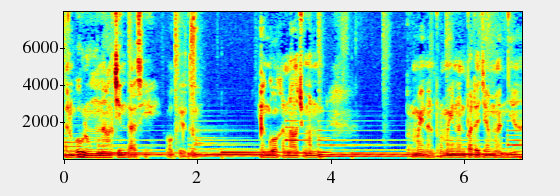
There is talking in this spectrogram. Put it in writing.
dan gue belum kenal cinta sih waktu itu. Yang gue kenal cuman permainan-permainan pada zamannya.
